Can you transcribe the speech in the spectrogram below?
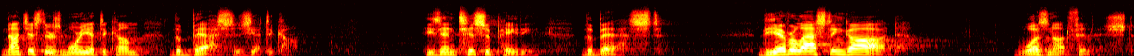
Not just there's more yet to come, the best is yet to come. He's anticipating the best. The everlasting God was not finished.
